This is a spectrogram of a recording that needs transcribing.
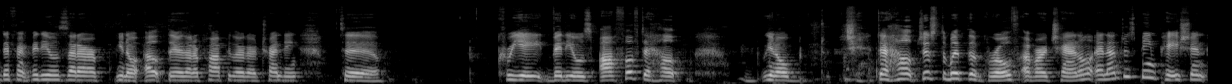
different videos that are, you know, out there that are popular, that are trending to create videos off of to help, you know, to help just with the growth of our channel. And I'm just being patient.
